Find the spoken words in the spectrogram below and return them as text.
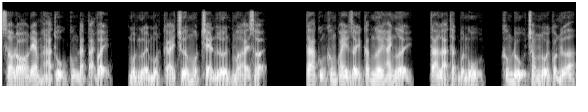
sau đó đem hà thụ cũng đặt tại vậy, một người một cái chứa một chén lớn mở hải sợi. Ta cũng không quay dậy các ngươi hai người, ta là thật buồn ngủ, không đủ trong nồi còn nữa,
